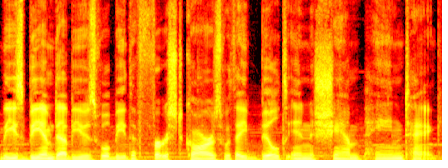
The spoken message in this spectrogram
These BMWs will be the first cars with a built-in champagne tank,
